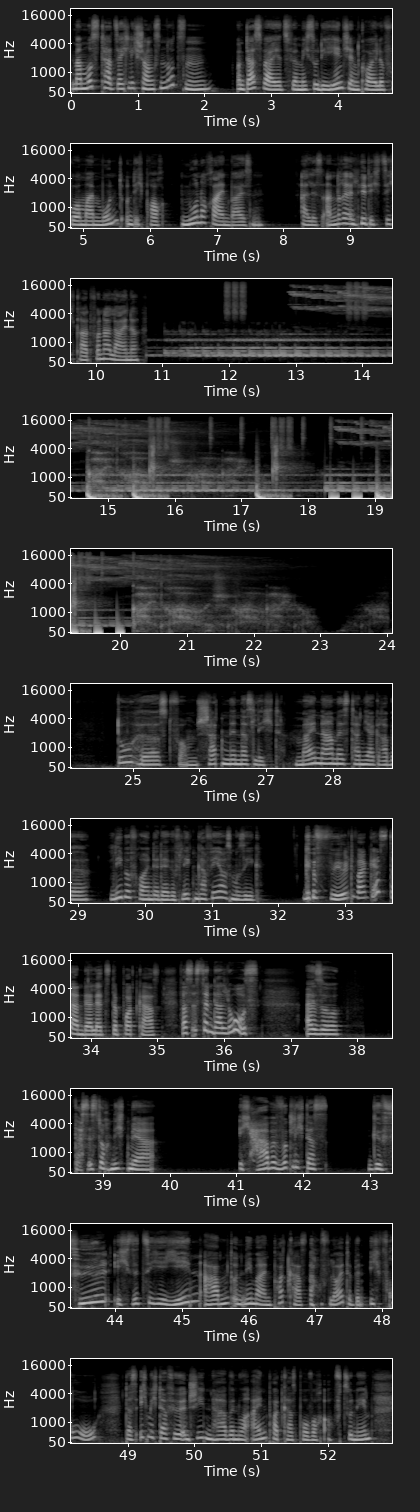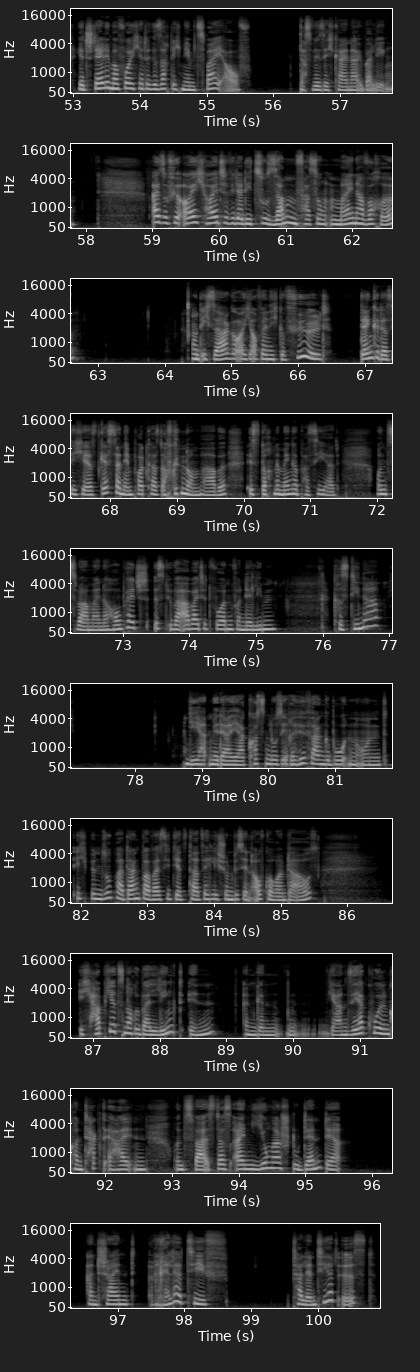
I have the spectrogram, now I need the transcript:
man muss tatsächlich Chancen nutzen. Und das war jetzt für mich so die Hähnchenkeule vor meinem Mund und ich brauche nur noch reinbeißen. Alles andere erledigt sich gerade von alleine. Du hörst vom Schatten in das Licht. Mein Name ist Tanja Grabbe. Liebe Freunde der gepflegten Kaffeehausmusik. Gefühlt war gestern der letzte Podcast. Was ist denn da los? Also, das ist doch nicht mehr. Ich habe wirklich das Gefühl, ich sitze hier jeden Abend und nehme einen Podcast auf. Leute, bin ich froh, dass ich mich dafür entschieden habe, nur einen Podcast pro Woche aufzunehmen. Jetzt stell dir mal vor, ich hätte gesagt, ich nehme zwei auf. Das will sich keiner überlegen. Also für euch heute wieder die Zusammenfassung meiner Woche. Und ich sage euch, auch wenn ich gefühlt denke, dass ich erst gestern den Podcast aufgenommen habe, ist doch eine Menge passiert. Und zwar meine Homepage ist überarbeitet worden von der lieben Christina. Die hat mir da ja kostenlos ihre Hilfe angeboten und ich bin super dankbar, weil es sieht jetzt tatsächlich schon ein bisschen aufgeräumter aus. Ich habe jetzt noch über LinkedIn einen, ja, einen sehr coolen Kontakt erhalten. Und zwar ist das ein junger Student, der anscheinend relativ talentiert ist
